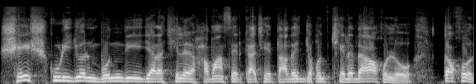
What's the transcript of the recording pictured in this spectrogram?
শেষ কুড়ি জন বন্দি যারা ছিলেন হামাসের কাছে, তাদের যখন ছেড়ে দেওয়া হলো, তখন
